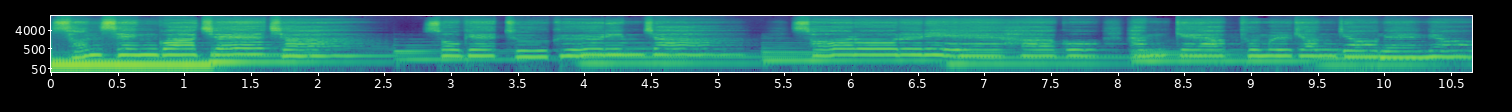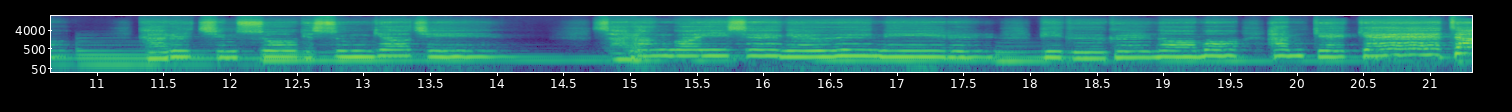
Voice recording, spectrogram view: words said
선생과 제자 속의 두 그림자 서로를 이해하고 함께 아픔을 견뎌내며 가르침 속에 숨겨진 사랑과 이생의 의미를 비극을 넘어 함께 깨달아가네.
